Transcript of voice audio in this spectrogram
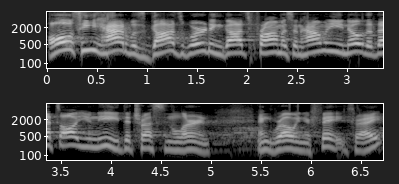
All he had was God's word and God's promise. And how many know that that's all you need to trust and learn and grow in your faith, right?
